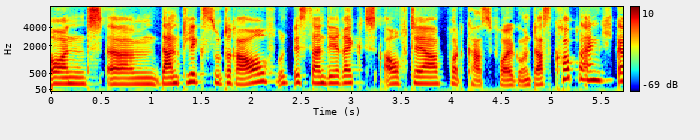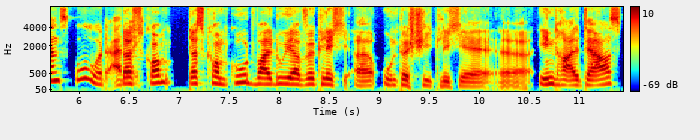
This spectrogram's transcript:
und ähm, dann klickst du drauf und bist dann direkt auf der Podcast-Folge. Und das kommt eigentlich ganz gut. Also das, kommt, das kommt gut, weil du ja wirklich äh, unterschiedliche äh, Inhalte hast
